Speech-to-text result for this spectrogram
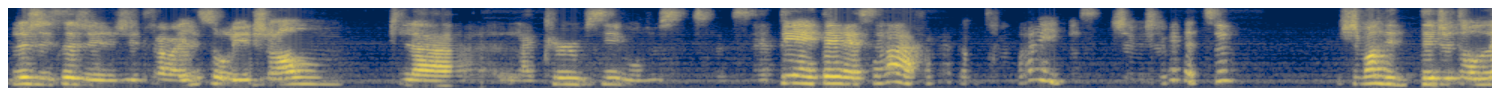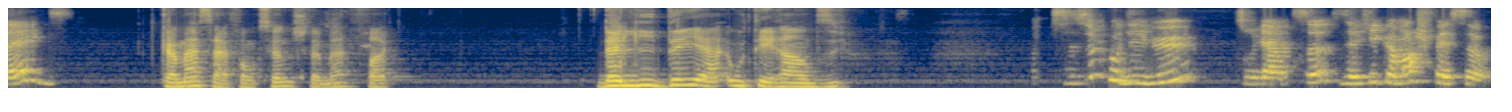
là, j'ai ça, j'ai travaillé sur les jambes, puis la, la queue aussi. Mon Dieu, c'était intéressant à faire comme travail, parce que j'avais jamais fait ça. J'ai vraiment des digital legs. comment ça fonctionne, justement, faire de l'idée à où t'es rendu. C'est sûr qu'au début, tu regardes ça, tu dis, OK, comment je fais ça?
